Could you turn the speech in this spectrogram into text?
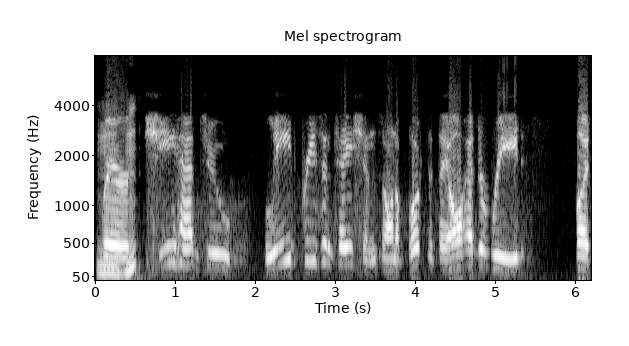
where Mhm. she had to lead presentations on a book that they all had to read, but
